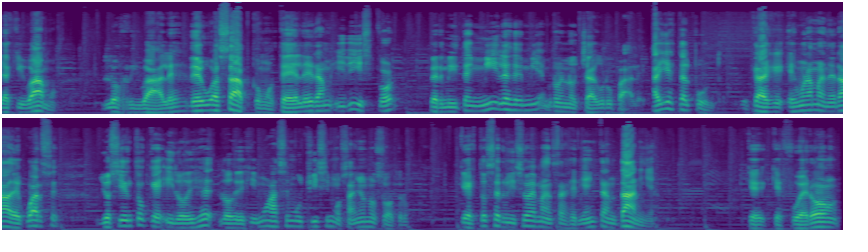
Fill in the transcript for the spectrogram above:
Y aquí vamos. Los rivales de WhatsApp como Telegram y Discord permiten miles de miembros en los chats grupales. Ahí está el punto. Es una manera de adecuarse. Yo siento que, y lo, dijimos hace muchísimos años nosotros, que estos servicios de mensajería instantánea, que fueron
